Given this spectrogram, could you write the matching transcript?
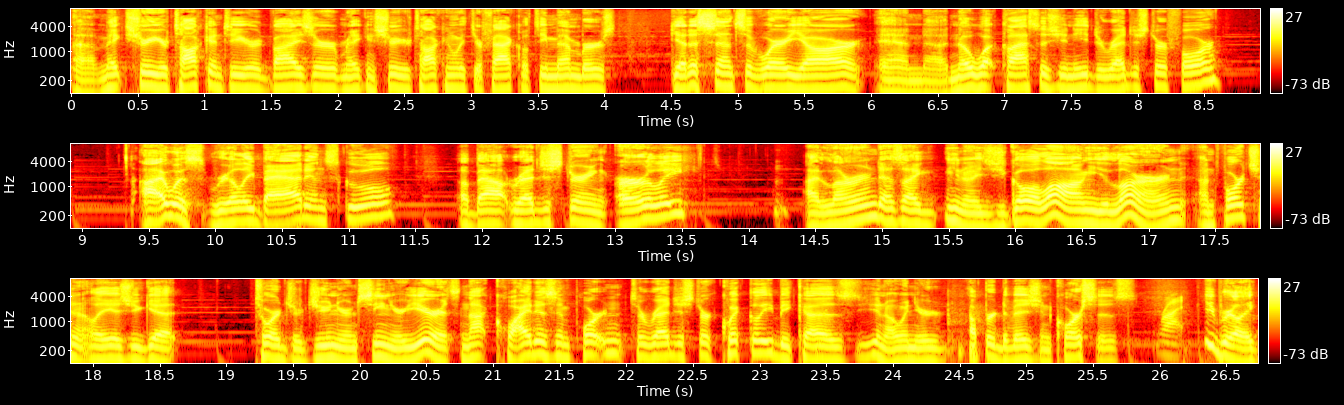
uh, make sure you're talking to your advisor, making sure you're talking with your faculty members, get a sense of where you are, and uh, know what classes you need to register for. I was really bad in school about registering early. I learned as I, you know, as you go along, you learn. Unfortunately, as you get towards your junior and senior year, it's not quite as important to register quickly because, you know, in your upper division courses, right. you really,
